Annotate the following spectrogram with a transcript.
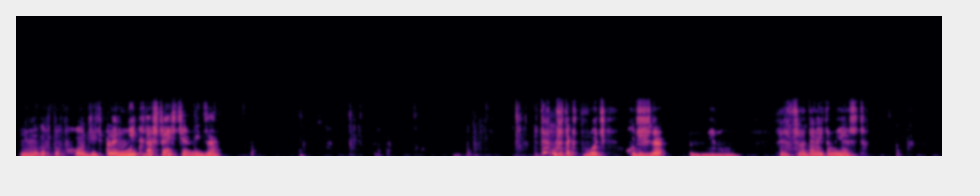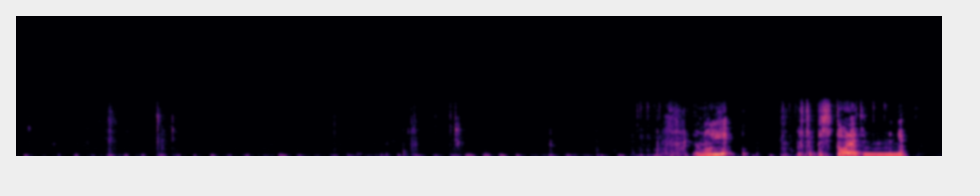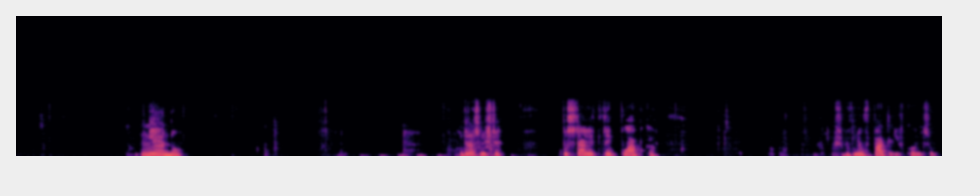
Nie mogę w to wchodzić, ale nikt na szczęście widzę. Ja też muszę tak spróbować chodzić na... Nie no. Ta dziewczyna dalej tam jest. No i jeszcze pistolet mnie. Nie no. Od razu jeszcze postawię tutaj pułapkę. Żeby w nią wpadli w końcu.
